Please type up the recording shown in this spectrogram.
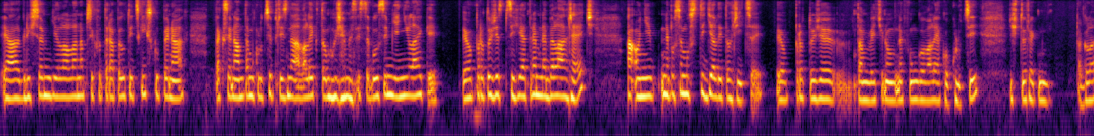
Já, když jsem dělala na psychoterapeutických skupinách, tak si nám tam kluci přiznávali k tomu, že mezi sebou si mění léky jo, protože s psychiatrem nebyla řeč a oni, nebo se mu styděli to říci, jo, protože tam většinou nefungovali jako kluci, když to řeknu takhle,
